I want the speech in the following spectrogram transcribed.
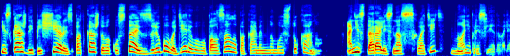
Из каждой пещеры, из-под каждого куста, из-за любого дерева выползала по каменному истукану. Они старались нас схватить, но не преследовали.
